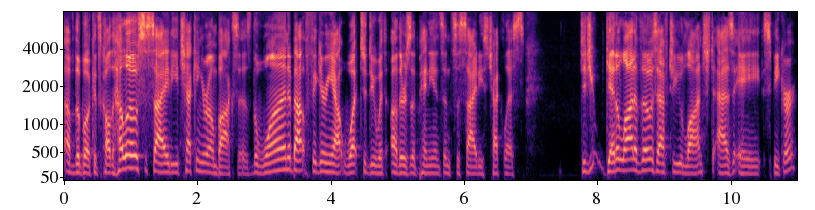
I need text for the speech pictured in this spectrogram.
of the book. It's called Hello Society Checking Your Own Boxes, the one about figuring out what to do with others' opinions and society's checklists. Did you get a lot of those after you launched as a speaker?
